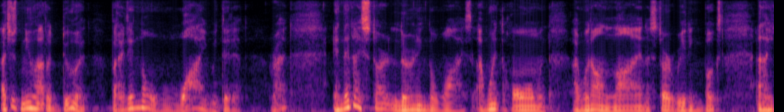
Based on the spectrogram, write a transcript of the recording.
I just knew how to do it, but I didn't know why we did it, right? And then I started learning the whys. I went home and I went online, I started reading books, and I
